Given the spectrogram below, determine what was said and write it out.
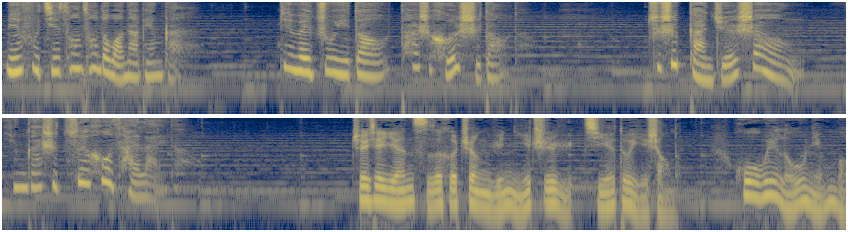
民妇急匆匆的往那边赶，并未注意到他是何时到的。只是感觉上，应该是最后才来的。这些言辞和郑云霓之语皆对上了。霍威楼凝眸，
